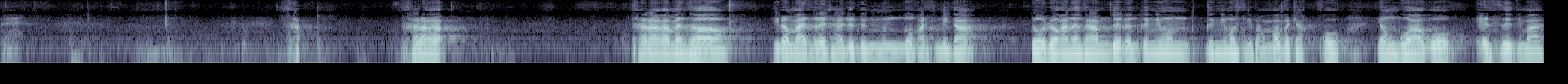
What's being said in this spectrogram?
네. 사, 살아가 살아가면서 이런 말들을 자주 듣는 것 같습니다. 노력하는 사람들은 끊임없, 끊임없 이 방법을 찾고 연구하고 애쓰지만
